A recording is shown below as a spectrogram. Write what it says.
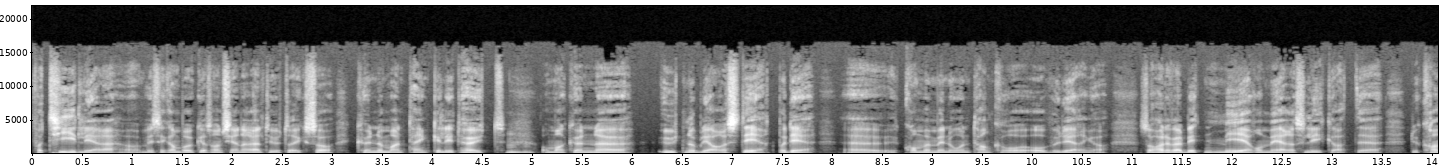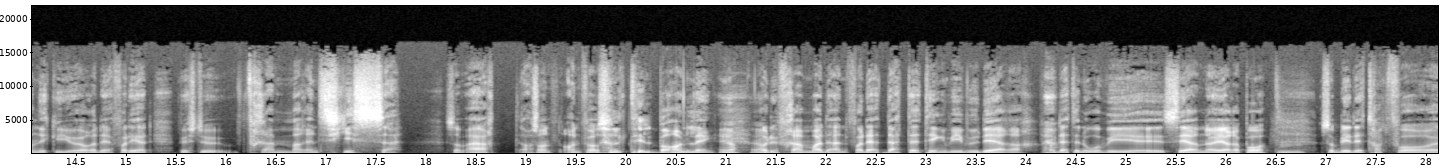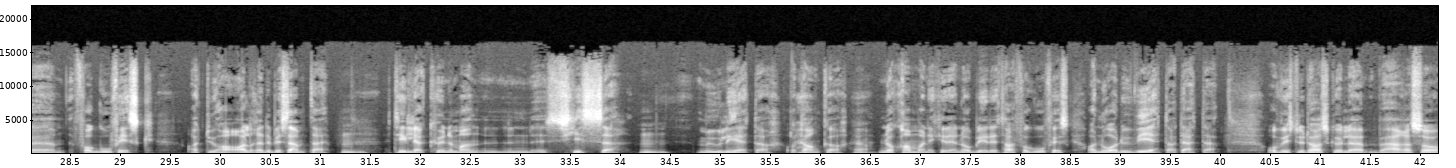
For tidligere, hvis jeg kan bruke sånn generelt uttrykk, så kunne man tenke litt høyt. Mhm. Og man kunne, uten å bli arrestert på det, eh, komme med noen tanker og, og vurderinger. Så har det vel blitt mer og mer slik at eh, du kan ikke gjøre det. fordi at hvis du fremmer en skisse som er altså, anførsel til behandling, Ja, ja. og du fremmer den, for det, dette er ting vi vurderer, og dette er noe vi ser nøyere på, Mm. så blir det tatt for, eh, for god fisk at du har allerede bestemt deg. Mm. Tidligere kunne man skisse Mm. muligheter og tanker. Ja. Nå kan man ikke det, nå blir det tatt for god fisk, og nå har du vedtatt dette. Og hvis du da skulle være så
